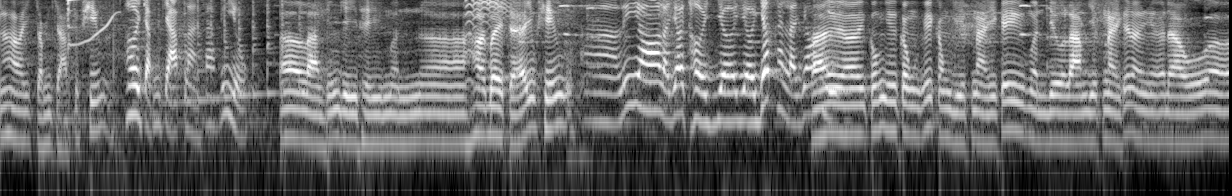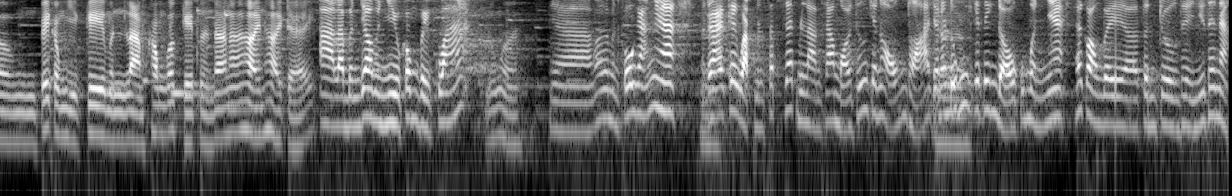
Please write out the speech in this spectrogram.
nó hơi chậm chạp chút xíu. Hơi chậm chạp là sao? Ví dụ. À, làm chuyện gì thì mình à, hơi bê trễ chút xíu. À, lý do là do thời giờ giờ giấc hay là do tại gì? à, cũng như công cái công việc này cái mình vừa làm việc này cái này đầu à, cái công việc kia mình làm không có kịp thành ra nó hơi nó hơi trễ. À là mình do mình nhiều công việc quá. Đúng rồi Dạ, có mình cố gắng ha Thật ra kế hoạch mình sắp xếp mình làm sao mọi thứ cho nó ổn thỏa Cho nó Dạ. đúng cái tiến độ của mình nha Thế còn về ờ, tình trường thì như thế nào?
